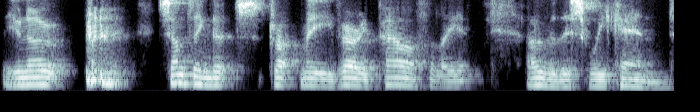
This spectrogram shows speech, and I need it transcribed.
You know, something that struck me very powerfully over this weekend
